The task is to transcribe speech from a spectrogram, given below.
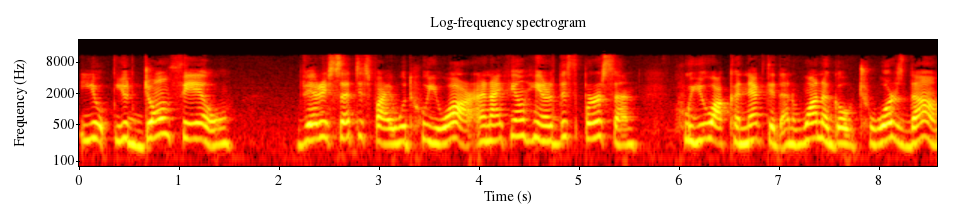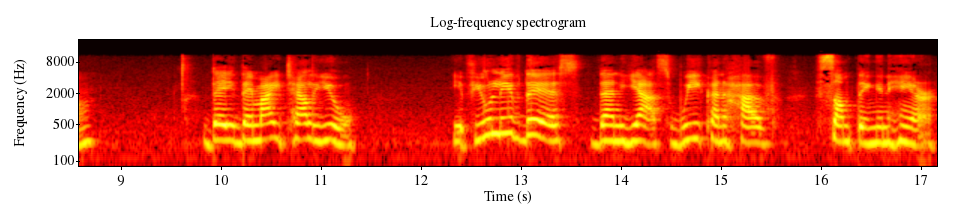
You you don't feel very satisfied with who you are. And I feel here this person who you are connected and want to go towards them, they they might tell you, if you leave this, then yes, we can have something in here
